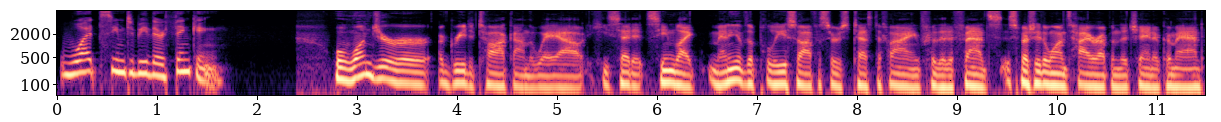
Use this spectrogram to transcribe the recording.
What seemed to be their thinking? Well, one juror agreed to talk on the way out. He said it seemed like many of the police officers testifying for the defense, especially the ones higher up in the chain of command,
